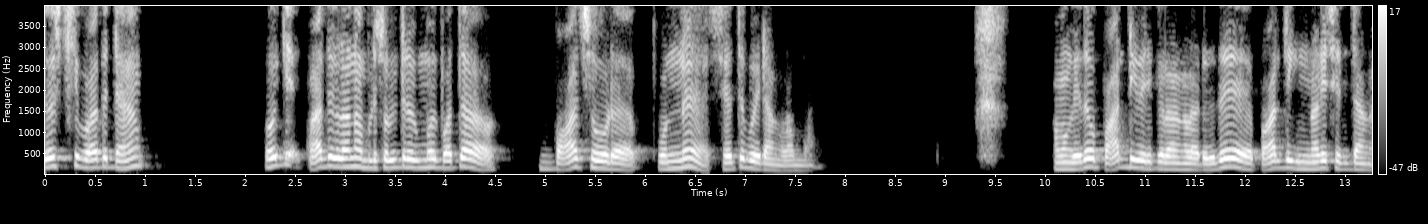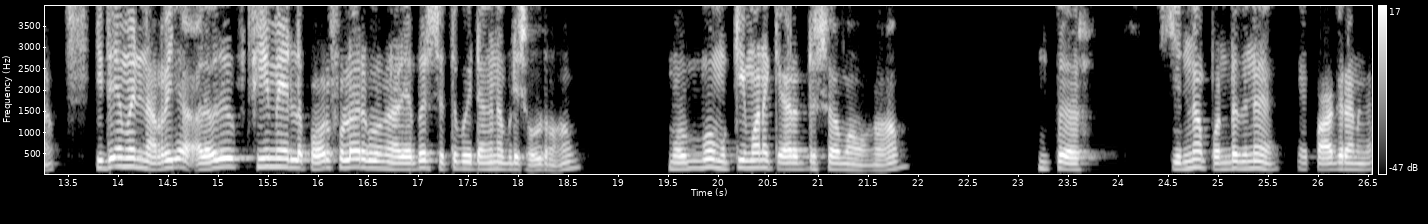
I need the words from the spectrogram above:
யோசிச்சு பார்த்துட்டேன் ஓகே பார்த்துக்கலான்னு அப்படி சொல்லிட்டு இருக்கும்போது பார்த்தா பாஸோட பொண்ணு செத்து போயிட்டாங்களாம்மா அவங்க ஏதோ பார்ட்டி வைக்கிறாங்களாட்டுக்குது பார்ட்டிக்கு முன்னாடி செத்துட்டாங்க. இதே மாதிரி நிறைய அதாவது ஃபீமேலில் பவர்ஃபுல்லாக இருக்கிறவங்க நிறைய பேர் செத்து போயிட்டாங்கன்னு அப்படி சொல்கிறோம் ரொம்ப முக்கியமான கேரக்டர்ஸ் அவங்க. இப்போ என்ன பண்ணுறதுன்னு பார்க்குறானுங்க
